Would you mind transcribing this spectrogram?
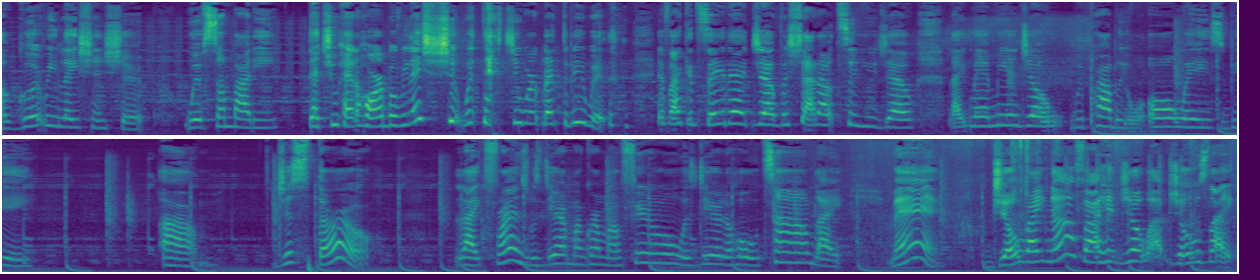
a good relationship with somebody that you had a horrible relationship with that you weren't meant to be with. if I could say that, Joe, but shout out to you, Joe. Like, man, me and Joe, we probably will always be um just thorough. Like friends was there at my grandma's funeral, was there the whole time. Like, man, Joe right now, if I hit Joe up, Joe was like,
